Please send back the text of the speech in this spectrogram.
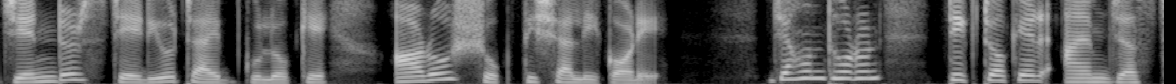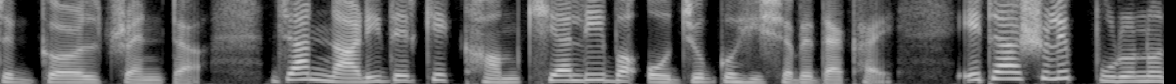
জেন্ডার স্টেরিওটাইপগুলোকে আরও শক্তিশালী করে। যেমন ধরুন, টিকটকের I am just a girl ট্রেন্ডটা যা নারীদেরকে খামখিয়ালি বা অযোগ্য হিসেবে দেখায়। এটা আসলে পুরনো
